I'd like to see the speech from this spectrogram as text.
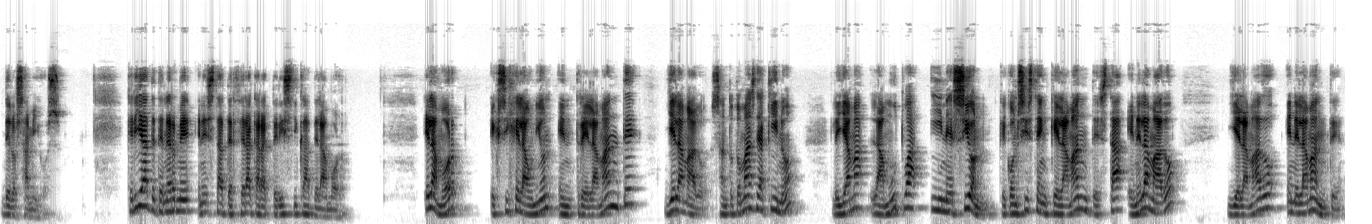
de los amigos. Quería detenerme en esta tercera característica del amor. El amor exige la unión entre el amante y el amado. Santo Tomás de Aquino le llama la mutua inesión, que consiste en que el amante está en el amado y el amado en el amante.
